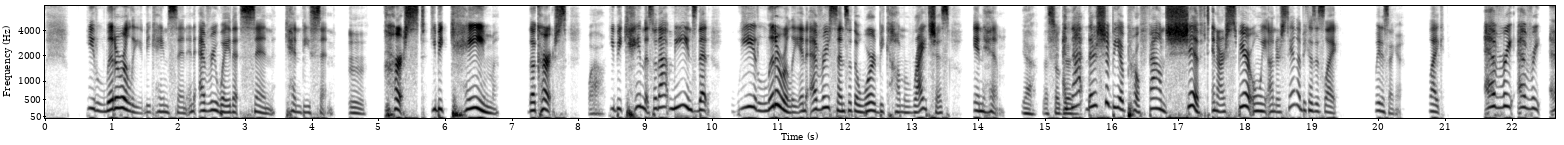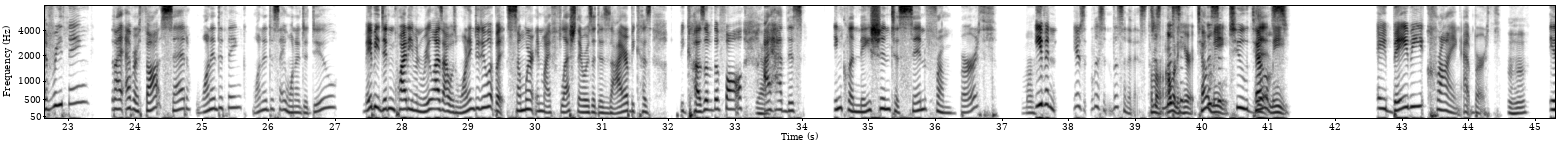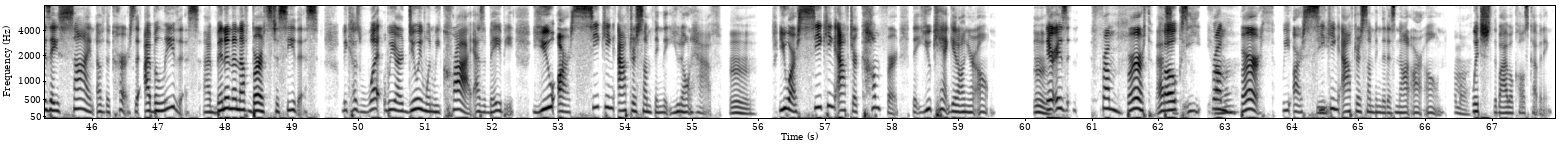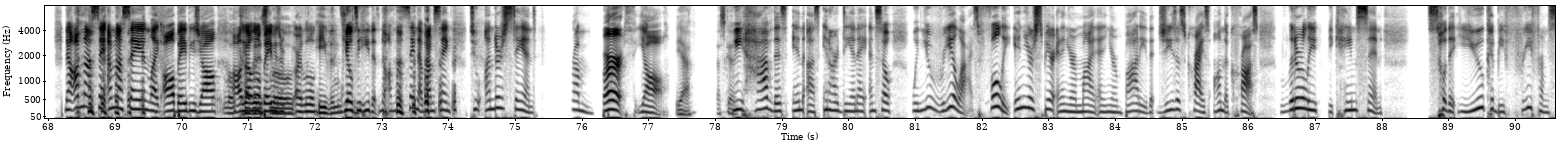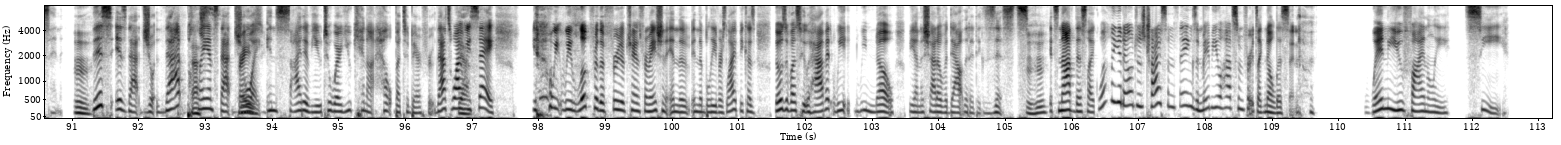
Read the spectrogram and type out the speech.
he literally became sin in every way that sin can be sin. Mm. Cursed. He became the curse. Wow. He became that. So that means that we literally, in every sense of the word, become righteous in him. Yeah, that's so good. And that there should be a profound shift in our spirit when we understand that because it's like, wait a second. Like every, every, everything that I ever thought, said, wanted to think, wanted to say, wanted to do, maybe didn't quite even realize I was wanting to do it, but somewhere in my flesh there was a desire because because of the fall. Yeah. I had this inclination to sin from birth. Even here's listen, listen to this. Come Just on, I want to hear it. Tell listen me. to Tell this. me. A baby crying at birth Mm-hmm. Is a sign of the curse. I believe this. I've been in enough births to see this because what we are doing when we cry as a baby, you are seeking after something that you don't have. Mm. You are seeking after comfort that you can't get on your own. Mm. There is from birth, That's folks. deep, From uh-huh. birth, we are seeking after something that is not our own, Come on. which the Bible calls coveting. Now, I'm not saying I'm not saying like all babies, y'all, Little all y'all little babies little are, are little heathens. guilty heathens. No, I'm not saying that, but I'm saying to understand from birth, y'all, Yeah, that's good. we have this in us, in our DNA. And so when you realize fully in your spirit and in your mind and in your body that Jesus Christ on the cross literally became sin so that you could be free from sin. Mm. This is that joy. That That's plants that joy crazy. inside of you to where you cannot help but to bear fruit. That's why Yeah. we say we, we look for the fruit of transformation in the in the believer's life because those of us who have it, we we know beyond a shadow of a doubt that it exists. hmm It's not this like, well, you know, just try some things and maybe you'll have some fruit. It's like, no, listen. when you finally see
